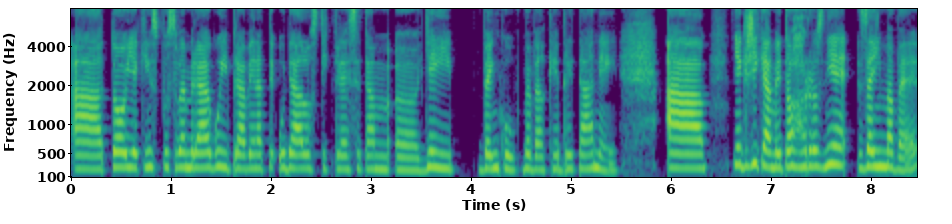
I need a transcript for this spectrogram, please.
a to, jakým způsobem reagují právě na ty události, které se tam uh, dějí venku ve Velké Británii. A jak říkám, je to hrozně zajímavé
